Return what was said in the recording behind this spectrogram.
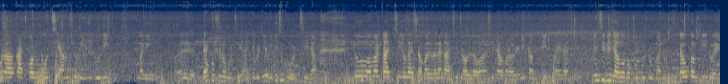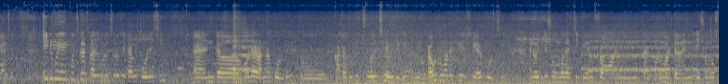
ওরা কাজকর্ম করছে, আমি শুধু এদিক ওদিক মানে দেখাশোনা করছি আলটিমেটলি আমি কিছু করছি না। তো আমার কাজ ছিল গাছ, সকালবেলা গাছে জল দেওয়া, সেটা আমার অলরেডি কমপ্লিট হয়ে গেছে। বেসিকে জামা কাপড় ঢুকানো সেটাও কমপ্লিট হয়ে গেছে। এইটুকুই এই কুচকাজ কাজগুলো ছিল সেটা আমি করেছি। অ্যান্ড ওরা রান্না করবে, তো কাটাকুটি চলছে ওইদিকে। আমি ওটাও তোমাদেরকে শেয়ার করছি। অ্যান্ড ওইদিকে সৌম্যদার চিকেন প্রন তারপর মাটন এই সমস্ত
